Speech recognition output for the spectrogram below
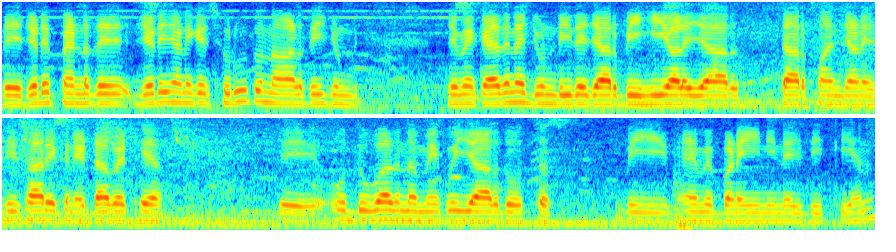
ਤੇ ਜਿਹੜੇ ਪਿੰਡ ਦੇ, ਜਿਹੜੇ ਜਾਣੀ ਕਿ ਸ਼ੁਰੂ ਤੋਂ ਨਾਲ ਸੀ, ਜੁੰਡ ਜਿਵੇਂ ਕਹਿ ਦਿੰਦੇ ਜੁੰਡੀ ਦੇ ਯਾਰ, ਬੀਹੀ ਵਾਲੇ ਯਾਰ, ਚਾਰ ਪੰਜ ਜਾਣੇ ਸੀ, ਸਾਰੇ ਕੈਨੇਡਾ ਬੈਠੇ ਆ। ਤੇ ਤੋਂ ਬਾਅਦ ਨਵੇਂ ਕੋਈ ਯਾਰ ਦੋਸਤ ਵੀ ਐਵੇਂ ਬਣੇ ਹੀ ਨਹੀਂ ਨਜ਼ਦੀਕੀ, ਹਨ?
